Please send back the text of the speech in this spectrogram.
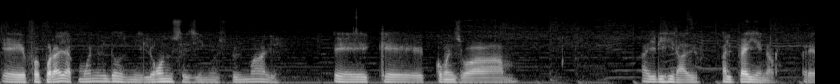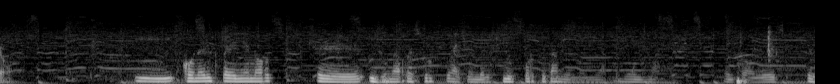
Eh, fue por allá como en el 2011, si no estoy mal, eh, que comenzó a, a dirigir al, al Feyenoord, creo. Y con el Feyenoord eh, hizo una reestructuración del club porque también venía muy mal. Entonces es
